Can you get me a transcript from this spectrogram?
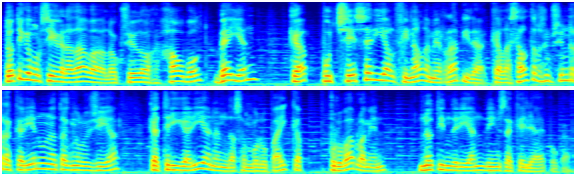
tot i que no els agradava l'opció de Howbolt, veien que potser seria al final la més ràpida, que les altres opcions requerien una tecnologia que trigarien en desenvolupar i que probablement no tindrien dins d'aquella època.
